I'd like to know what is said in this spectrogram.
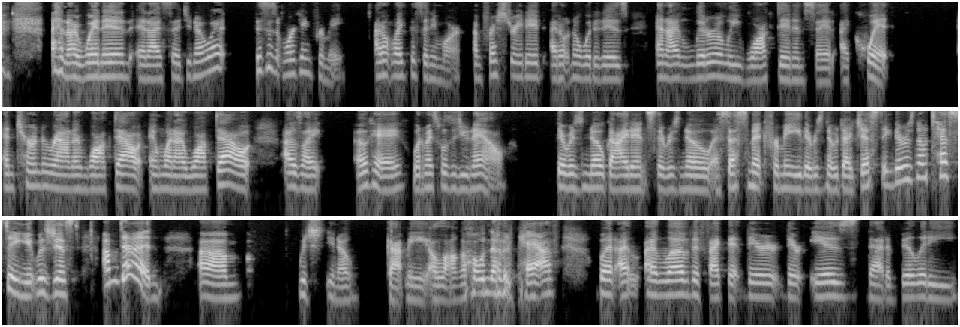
and I went in and I said, you know what, this isn't working for me. I don't like this anymore. I'm frustrated. I don't know what it is. And I literally walked in and said, I quit and turned around and walked out. And when I walked out, I was like, okay, what am I supposed to do now? There was no guidance. There was no assessment for me. There was no digesting. There was no testing. It was just, I'm done. Um, which, you know, got me along a whole nother path. But I, I love the fact that there there is that ability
